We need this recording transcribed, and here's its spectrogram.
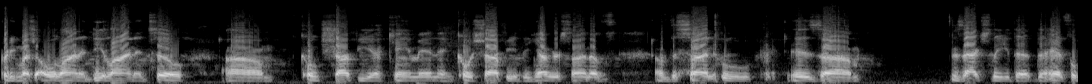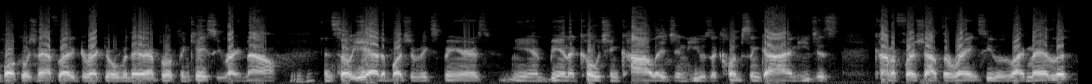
pretty much O line and D line until um, Coach Sharpie came in, and Coach Sharpie, the younger son of of the son who is um, is actually the, the head football coach and athletic director over there at Brookland-Cayce right now. Mm-hmm. And so he had a bunch of experience being, being a coach in college, and he was a Clemson guy, and he just kind of fresh out the ranks. He was like, man, look,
